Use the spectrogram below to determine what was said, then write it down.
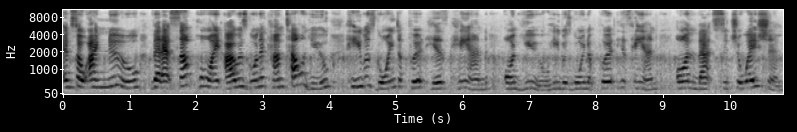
And so I knew that at some point I was going to come tell you he was going to put his hand on you. He was going to put his hand on that situation.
